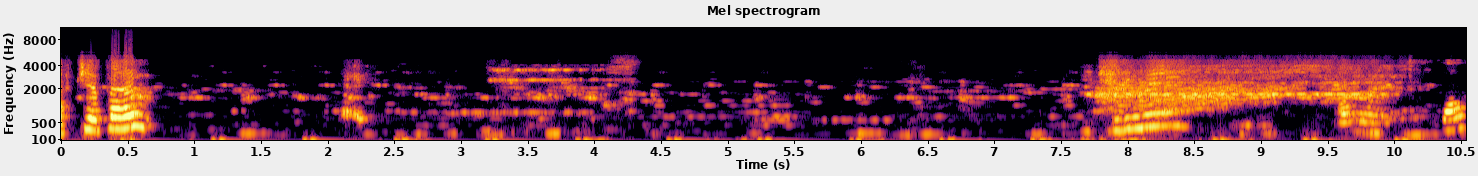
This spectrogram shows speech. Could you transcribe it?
Attribute? Okay. You kidding me? Oh,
